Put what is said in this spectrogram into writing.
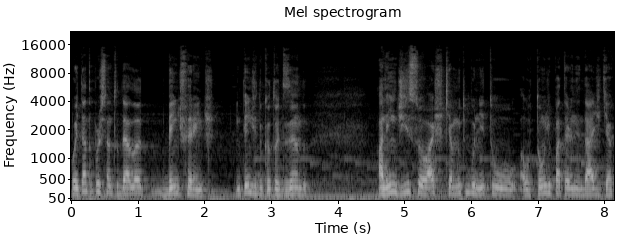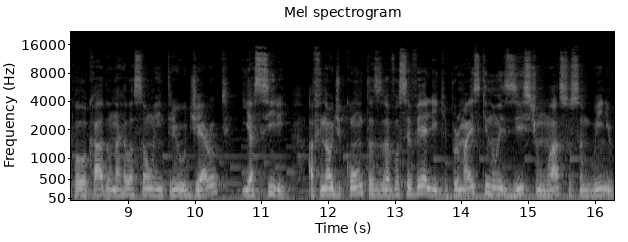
80% dela bem diferente. Entende do que eu estou dizendo? Além disso, eu acho que é muito bonito o, o, tom de paternidade que é colocado na relação entre o Geralt e a Ciri. Afinal de contas, você vê ali que por mais que não existe um laço sanguíneo,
